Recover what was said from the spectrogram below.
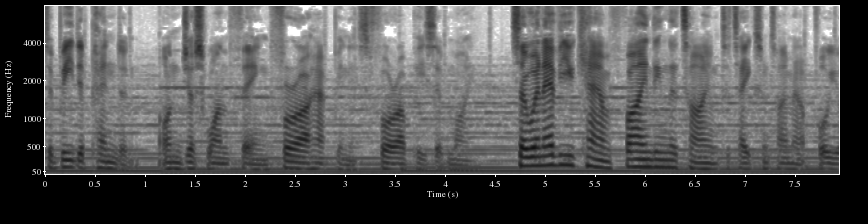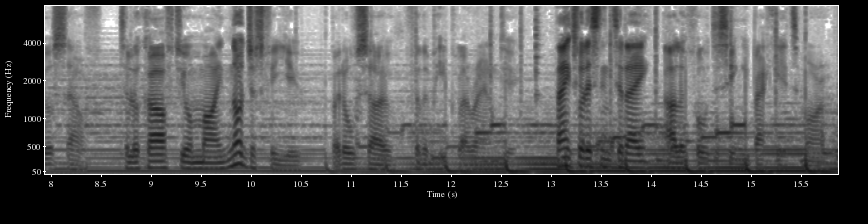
to be dependent on just one thing for our happiness, for our peace of mind. So, whenever you can, finding the time to take some time out for yourself, to look after your mind, not just for you, but also for the people around you. Thanks for listening today. I look forward to seeing you back here tomorrow.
